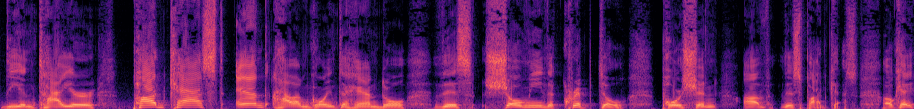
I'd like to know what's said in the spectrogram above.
the entire podcast and how I'm going to handle this show me the crypto portion of this podcast. Okay.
